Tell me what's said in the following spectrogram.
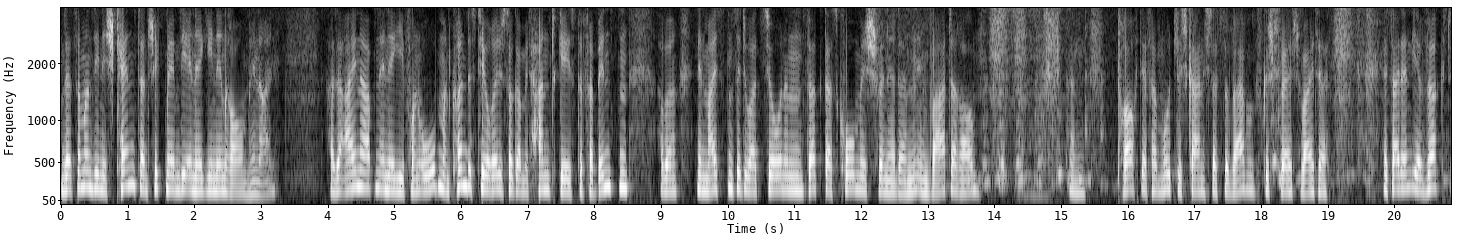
Und selbst wenn man sie nicht kennt, dann schickt man eben die Energie in den Raum hinein. Also einatmen Energie von oben. Man könnte es theoretisch sogar mit Handgeste verbinden, aber in den meisten Situationen wirkt das komisch, wenn ihr dann im Warteraum, dann braucht ihr vermutlich gar nicht das Bewerbungsgespräch weiter. Es sei denn, ihr wirkt,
